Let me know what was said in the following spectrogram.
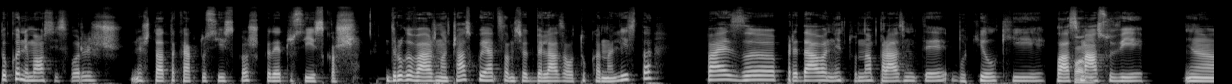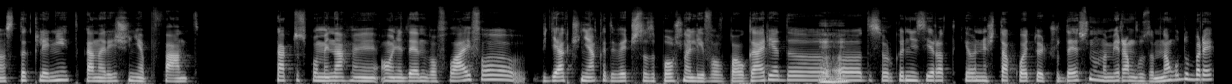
тук не можеш да си свърлиш нещата както си искаш, където си искаш. Друга важна част, която съм си отбелязала тук на листа, това е за предаването на празните бутилки, пластмасови, стъклени, така наречения фант. Както споменахме оня ден в лайфа, видях, че някъде вече са започнали в България да, а, да се организират такива неща, което е чудесно. Намирам го за много добре.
